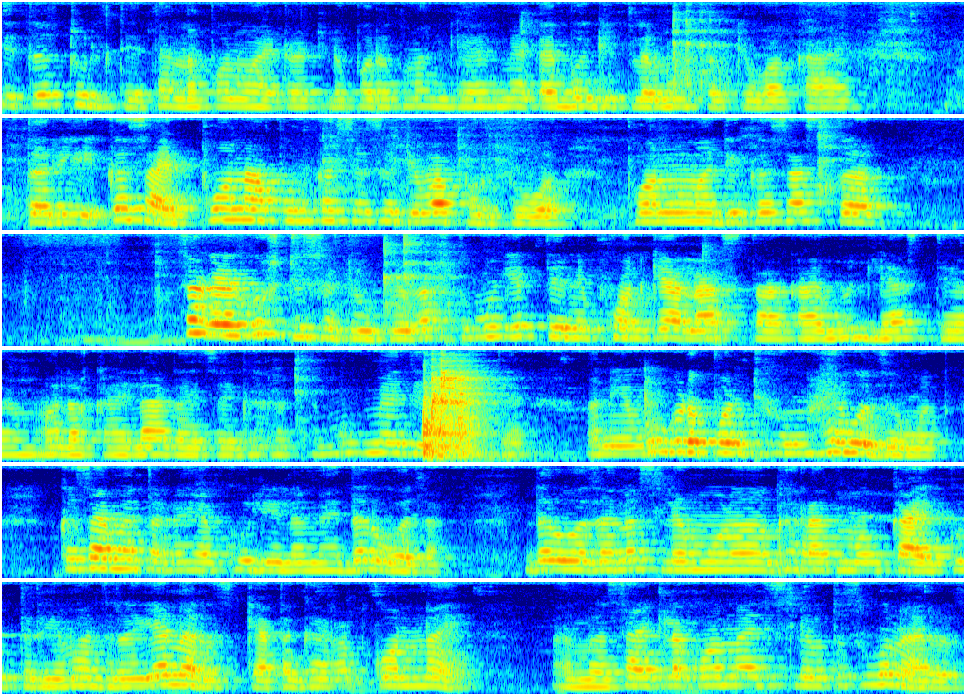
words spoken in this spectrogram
तिथंच ठुलते त्यांना पण वाईट वाटलं. परत म्हणले मी काय बघितलं नव्हतं किंवा काय? तरी कसं आहे फोन आपण कशासाठी वापरतो फोनमध्ये कसं असतं सगळ्या गोष्टीसाठी उपयोग असतो. मग एकट्याने फोन केला असता काय म्हणले असत्या मला काय लागायचं आहे घरात मग मी दिल्या असत्या आणि उघडं पण ठेवून नाही व जमत. कसं आहे माहिती का ह्या खोलीला नाही दरवाजा. दरवाजा नसल्यामुळं घरात मग काय कुत्री मांजरं येणारच की आता घरात कोण नाही. आणि साईडला कोण नाही दिसल्यावर तसं होणारच.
